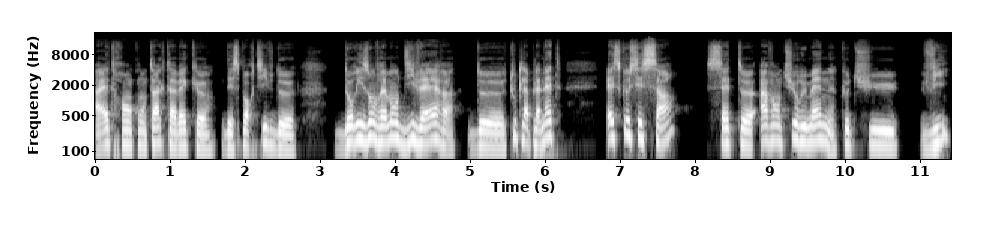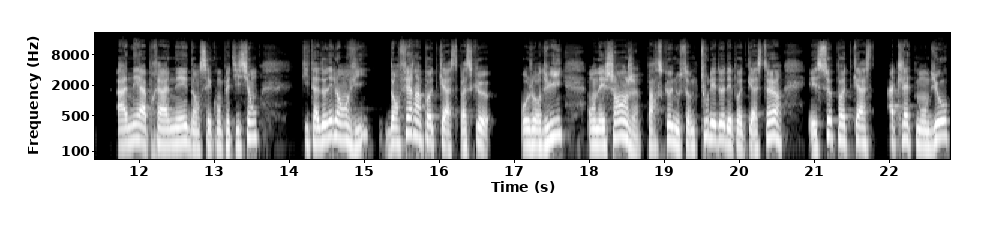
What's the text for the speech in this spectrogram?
à être en contact avec euh, des sportifs de d'horizons vraiment divers de toute la planète. Est-ce que c'est ça, cette euh, aventure humaine que tu vis année après année dans ces compétitions, qui t'a donné l'envie d'en faire un podcast? Parce que Aujourd'hui, on échange parce que nous sommes tous les deux des podcasteurs et ce podcast Athlètes mondiaux,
